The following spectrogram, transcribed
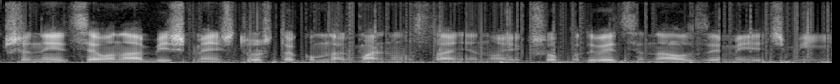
Пшениця вона більш-менш теж в такому нормальному стані. Ну, якщо подивитися на озимий ячмінь,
